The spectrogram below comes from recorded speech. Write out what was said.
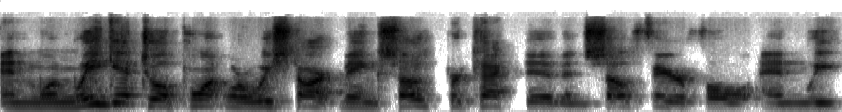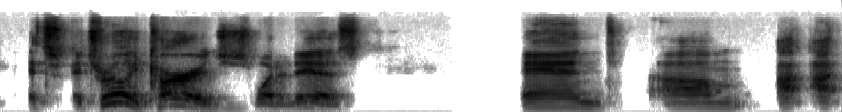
and when we get to a point where we start being so protective and so fearful and we, it's, it's really courage is what it is. And um, I,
